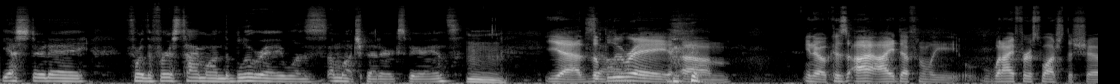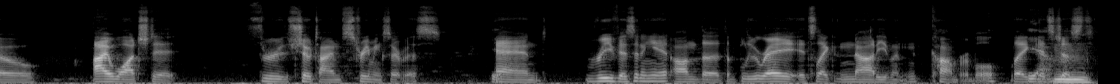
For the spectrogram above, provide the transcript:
yesterday for the first time on the Blu-ray was a much better experience. Yeah, the Blu-ray. Um, you know, because I, I definitely when I first watched the show, I watched it through Showtime's streaming service, and revisiting it on the the Blu-ray, it's like not even comparable. Like Yeah. it's just, mm-hmm.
